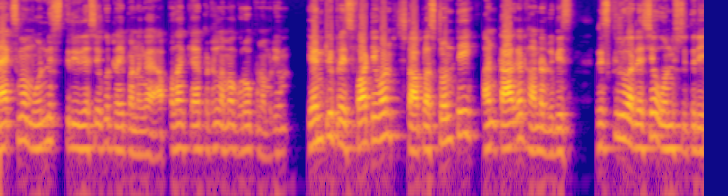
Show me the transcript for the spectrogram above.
மேக்ஸிமம் ஒன் இஸ் த்ரீ ரேஷியோக்கு ட்ரை பண்ணுங்க. அப்பதான் கேபிட்டல் நம்ம க்ரோ பண்ண முடியும். Entry price forty one stop loss twenty and target hundred rupees risk reward ratio one is three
